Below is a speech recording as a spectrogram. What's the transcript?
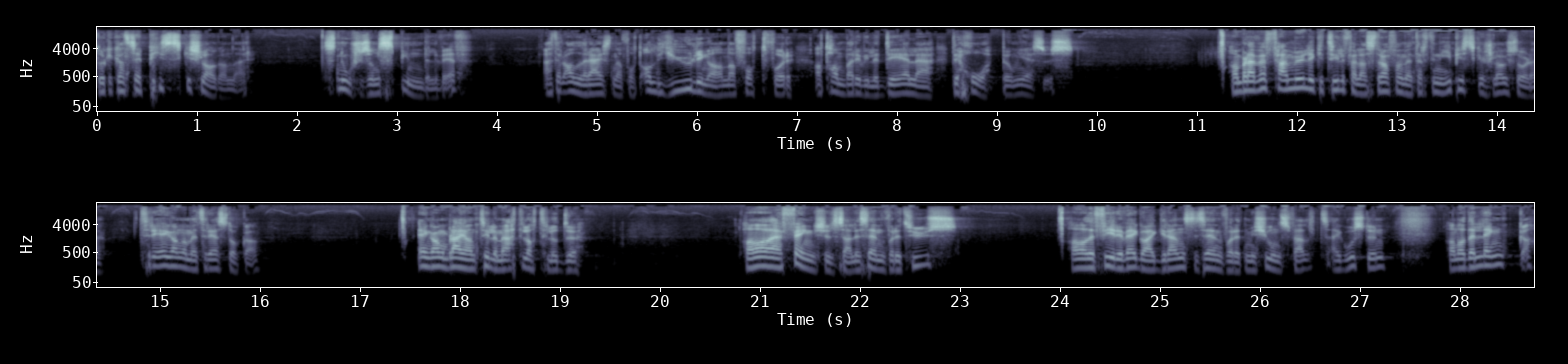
Dere kan se piskeslagene der. Snor seg som spindelvev etter alle reisene han har fått, alle julinga han har fått for at han bare ville dele det håpet om Jesus. Han ble ved fem ulike tilfeller straffa med 39 piskeslag. står det. Tre ganger med trestokker. En gang ble han til og med etterlatt til å dø. Han hadde en fengselscelle istedenfor et hus. Han hadde fire vegger og ei grense istedenfor et misjonsfelt. En god stund. Han hadde lenker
